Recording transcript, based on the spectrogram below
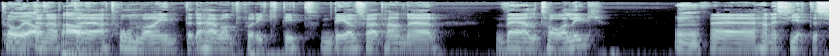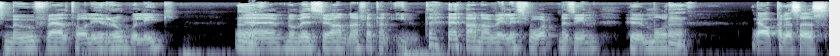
punkten. Oh ja, att, ja. Eh, att hon var inte, det här var inte på riktigt. Dels för att han är vältalig. Mm. Eh, han är jättesmooth, vältalig, rolig. Mm. Eh, de visar ju annars att han inte Han har väldigt svårt med sin humor. Mm. Ja, precis.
